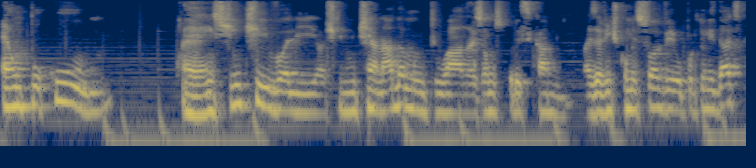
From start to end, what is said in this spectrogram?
é um pouco é, instintivo ali. Acho que não tinha nada muito ah nós vamos por esse caminho. Mas a gente começou a ver oportunidades.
